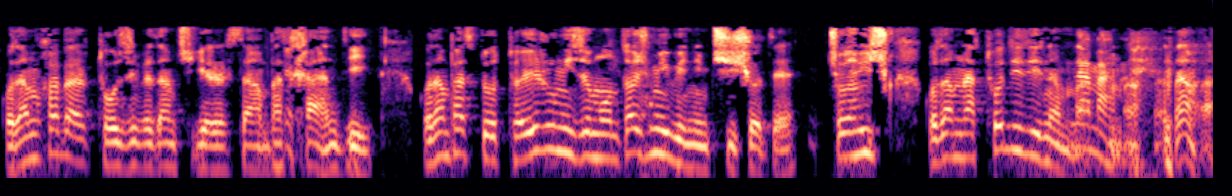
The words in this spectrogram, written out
گفتم می‌خوای بر توضیح بدم چی گرفتم؟ بعد خندید. گفتم پس دوتایی رو میز مونتاژ می‌بینیم چی شده؟ چون هیچ گفتم نه تو دیدی نه من. نه من. نه من.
